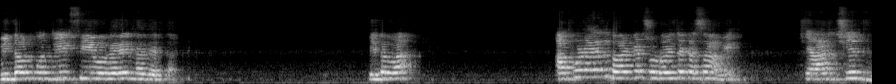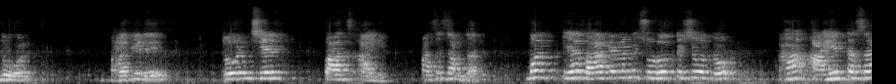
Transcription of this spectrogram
विदाउट कोणतीही फी वगैरे न देता. इथं वा आपण आहे भागाकार सोडवायचा कसा आम्ही? चारशे दोन भागिले दोनशे पाच आहे. असं समजा. मग या भागाला मी सोडवत कसे होतो? हा आहे तसा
